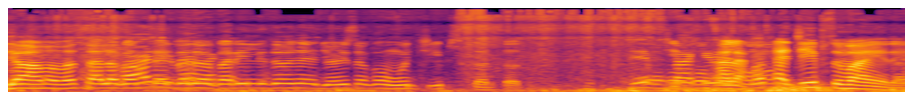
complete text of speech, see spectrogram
જો આમાં મસાલો કમ્પ્લીટ બધો કરી લીધો છે. જોઈ શકો હું ચિપ્સ કરતો ચિપ્સ વાય રે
